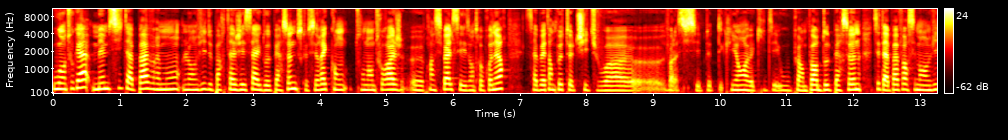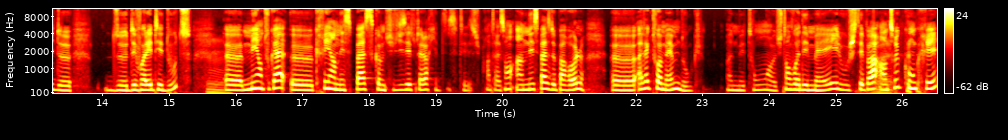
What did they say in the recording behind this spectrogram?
Ou en tout cas, même si t'as pas vraiment l'envie de partager ça avec d'autres personnes, parce que c'est vrai que quand ton entourage euh, principal c'est les entrepreneurs, ça peut être un peu touchy, tu vois. euh, voilà, si c'est peut-être tes clients avec qui t'es ou peu importe d'autres personnes, tu sais, t'as pas forcément envie de de dévoiler tes doutes. Hmm. Euh, mais en tout cas, euh, créer un espace, comme tu disais tout à l'heure, qui était- c'était super intéressant, un espace de parole euh, avec toi-même. Donc, admettons, tu t'envoies des mails ou je sais pas, un truc concret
